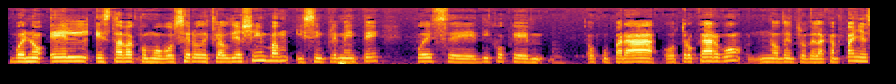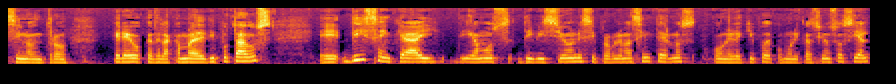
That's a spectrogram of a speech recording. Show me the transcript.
Bueno, él estaba como vocero de Claudia Sheinbaum y simplemente pues eh, dijo que ocupará otro cargo, no dentro de la campaña, sino dentro, creo que de la Cámara de Diputados. Eh, dicen que hay, digamos, divisiones y problemas internos con el equipo de comunicación social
